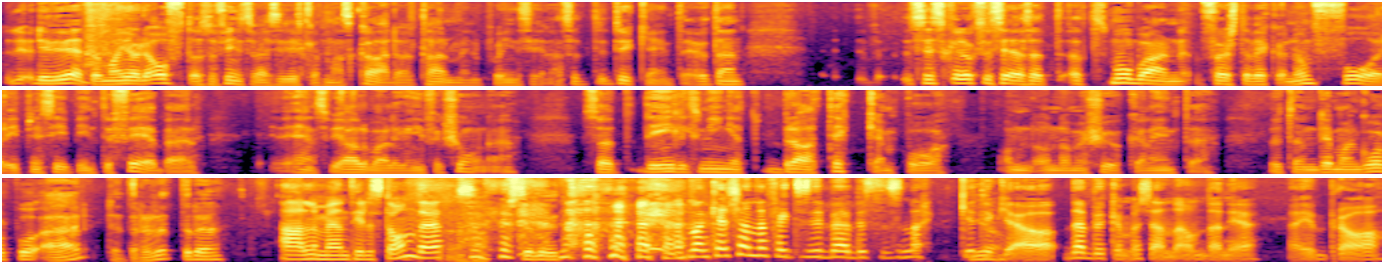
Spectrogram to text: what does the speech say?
Det, det vi vet, om man gör det ofta så finns det faktiskt risk att man skadar tarmen på insidan. Så det tycker jag inte. Utan, sen ska det också sägas att, att små barn första veckan, de får i princip inte feber ens vid allvarliga infektioner. Så att det är liksom inget bra tecken på om, om de är sjuka eller inte. Utan det man går på är allmäntillståndet. Absolut. Man kan känna faktiskt i bebisens nacke Ja. tycker jag. Där brukar man känna om den är, är bra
